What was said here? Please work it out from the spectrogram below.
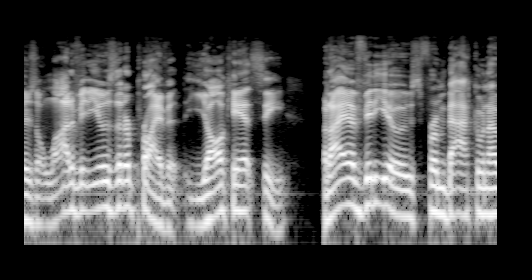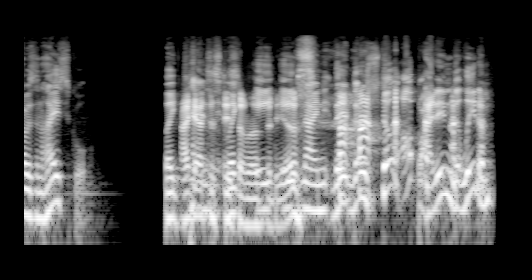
There's a lot of videos that are private that y'all can't see. But I have videos from back when I was in high school. Like I got to see like some of those eight- videos. eight, nine- they're, they're still up. I didn't delete them.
